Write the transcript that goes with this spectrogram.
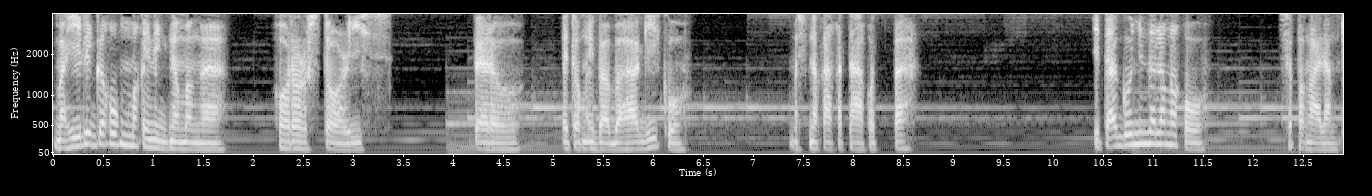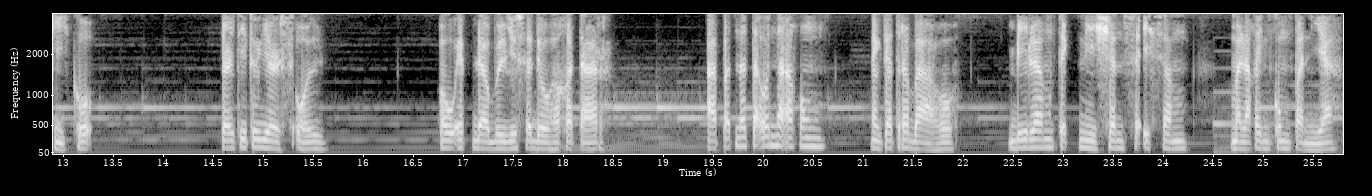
Mahilig akong makinig ng mga horror stories. Pero itong ibabahagi ko, mas nakakatakot pa. Itago niyo na lang ako sa pangalang Kiko. 32 years old. OFW sa Doha, Qatar. Apat na taon na akong nagtatrabaho bilang technician sa isang malaking kumpanya.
